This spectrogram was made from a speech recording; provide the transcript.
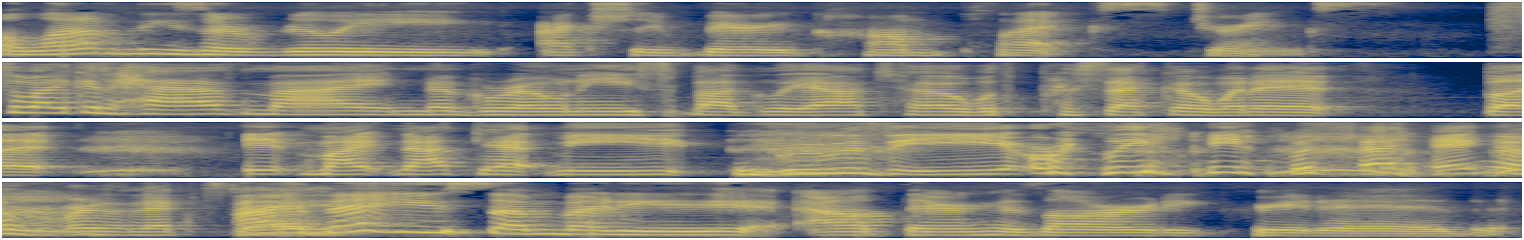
a lot of these are really actually very complex drinks. So I could have my Negroni Sbagliato with Prosecco in it but it might not get me boozy or leave me with a hangover the next day. I bet you somebody out there has already created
